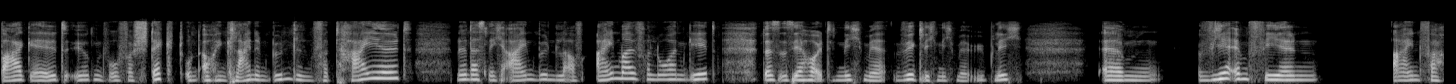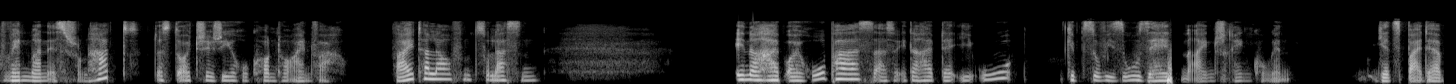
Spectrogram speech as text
Bargeld irgendwo versteckt und auch in kleinen Bündeln verteilt, ne, dass nicht ein Bündel auf einmal verloren geht. Das ist ja heute nicht mehr, wirklich nicht mehr üblich. Ähm, wir empfehlen einfach, wenn man es schon hat, das deutsche Girokonto einfach weiterlaufen zu lassen. Innerhalb Europas, also innerhalb der EU, gibt es sowieso selten Einschränkungen. Jetzt bei der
